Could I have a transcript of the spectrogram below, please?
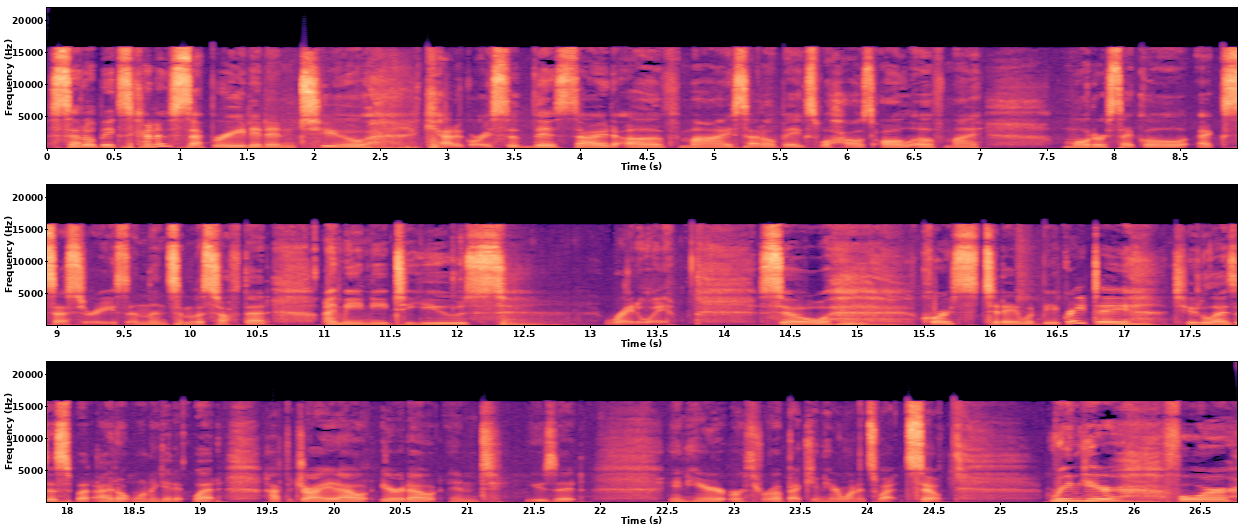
saddlebags kind of separated into categories. So this side of my saddlebags will house all of my motorcycle accessories and then some of the stuff that I may need to use right away. So, of course, today would be a great day to utilize this, but I don't want to get it wet. have to dry it out, air it out, and use it in here or throw it back in here when it's wet. So, rain gear for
